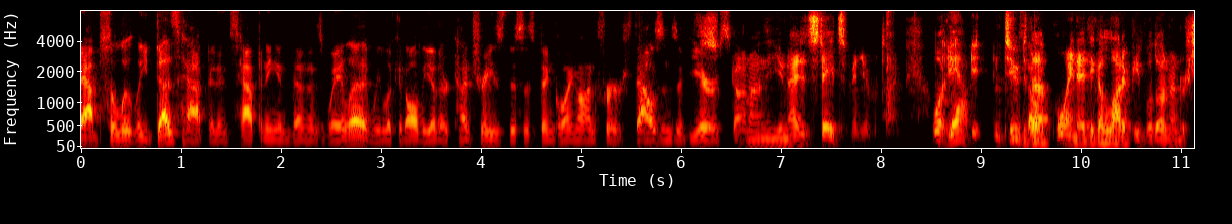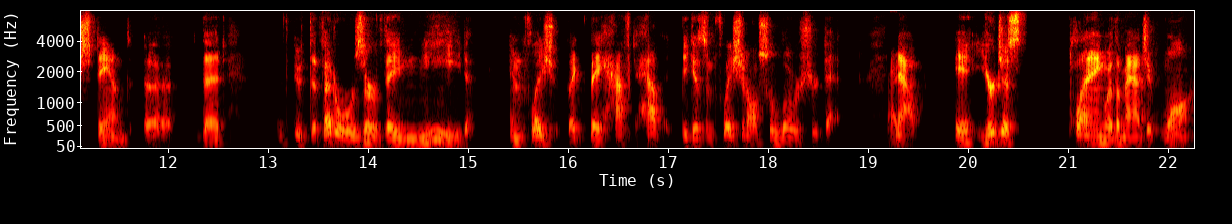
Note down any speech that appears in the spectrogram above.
absolutely does happen. It's happening in Venezuela. We look at all the other countries. This has been going on for thousands of years. It's gone on in the United States many of the time. Well, yeah. It, it, to, so, that point, I think a lot of people don't understand uh, that the Federal Reserve they need inflation. Like they have to have it because inflation also lowers your debt. Right. Now, it, you're just playing with a magic wand,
